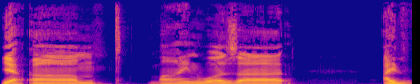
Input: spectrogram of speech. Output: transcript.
yeah, um, mine was uh, I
